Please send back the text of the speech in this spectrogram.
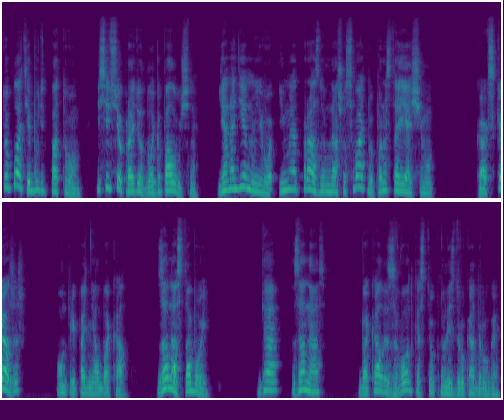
То платье будет потом, если все пройдет благополучно. Я надену его, и мы отпразднуем нашу свадьбу по-настоящему. Как скажешь. Он приподнял бокал. За нас с тобой. Да, за нас. Бокалы звонко стукнулись друг от друга.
